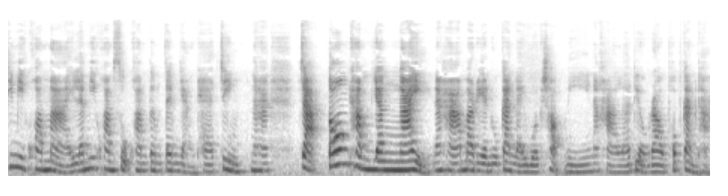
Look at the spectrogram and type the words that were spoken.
ที่มีความหมาย และมีความสุขความเติมเต็มอย่างแท้จริงนะคะ จะต้องทำยังไงนะคะ มาเรียนรู้กันในเวิร์กช็อปนี้นะคะ แล้วเดี๋ยวเราพบกันค่ะ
